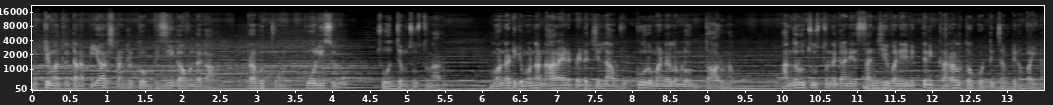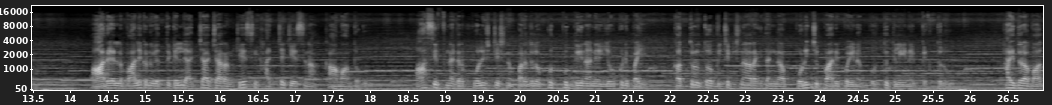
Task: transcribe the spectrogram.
ముఖ్యమంత్రి తన పిఆర్ స్టంట్లతో బిజీగా ఉండగా ప్రభుత్వం పోలీసులు చోద్యం చూస్తున్నారు. మొన్నటికి మొన్న నారాయణపేట జిల్లా ఉక్కూరు మండలంలో దారుణం. అందరూ చూస్తుండగానే సంజీవ్ అనే వ్యక్తిని కర్రలతో కొట్టి చంపిన పైన. ఆరేళ్ళ బాలికను ఎత్తుకెళ్ళి అత్యాచారం చేసి హత్య చేసిన కామాంతుడు ఆసిఫ్ నగర్ పోలీస్ స్టేషన్ పరిధిలో కుత్బుద్దీన్ అనే యువకుడిపై కత్తులతో విచక్షణారహితంగా పొడిచి పారిపోయిన గుర్తు తెలియని వ్యక్తులు. హైదరాబాద్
